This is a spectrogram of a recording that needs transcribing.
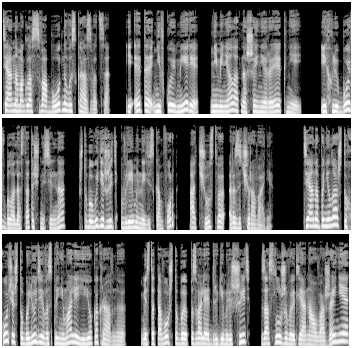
Тиана могла свободно высказываться, и это ни в коей мере не меняло отношение Рэя к ней. Их любовь была достаточно сильна, чтобы выдержать временный дискомфорт от чувства разочарования. Тиана поняла, что хочет, чтобы люди воспринимали ее как равную. Вместо того, чтобы позволять другим решить, заслуживает ли она уважения,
